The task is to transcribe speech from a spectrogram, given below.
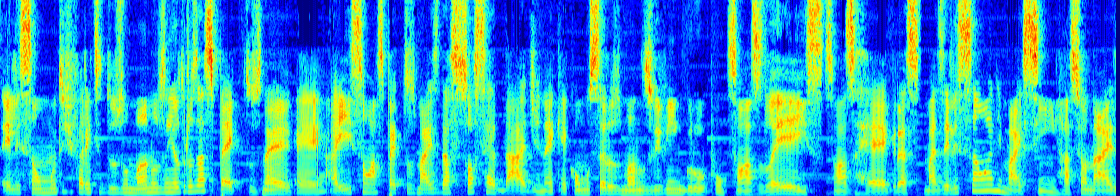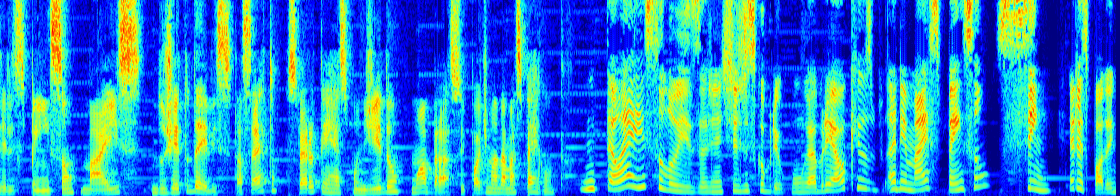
eles são muito diferentes dos humanos em outros aspectos, né? É, aí são aspectos mais da sociedade, né? Que é como os seres humanos vivem em grupo. São as leis, são as regras, mas eles são animais sim, racionais, eles pensam, mas do jeito deles, tá certo? Espero ter respondido. Um abraço e pode mandar mais perguntas. Então é isso, Luiz. A gente descobriu com o Gabriel que os animais pensam sim. Eles podem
